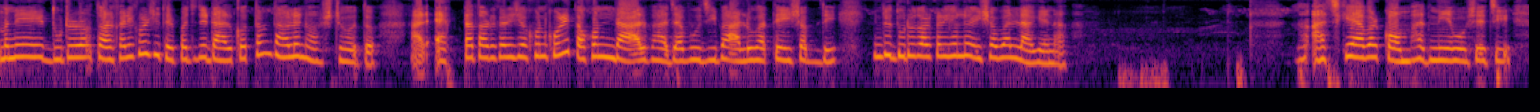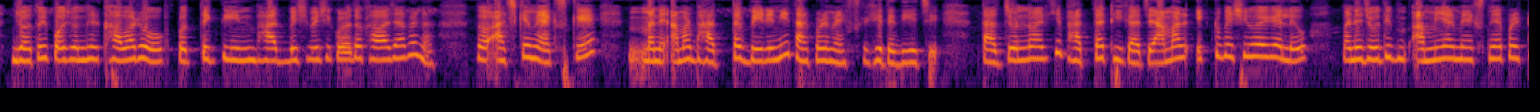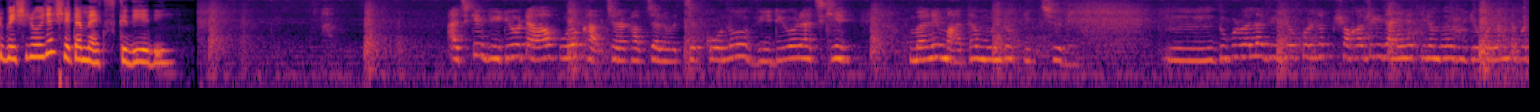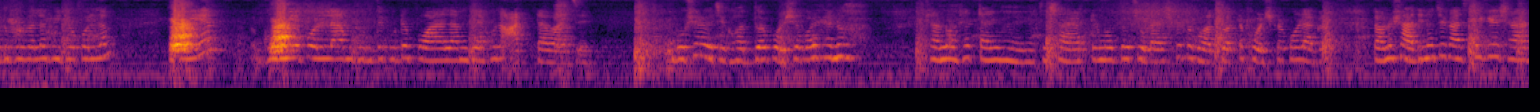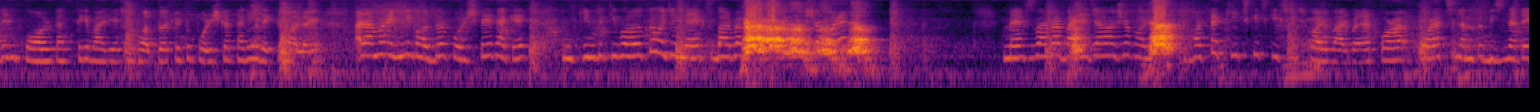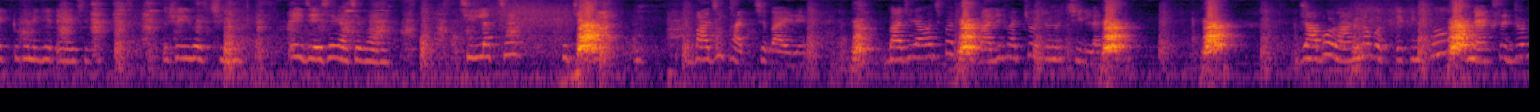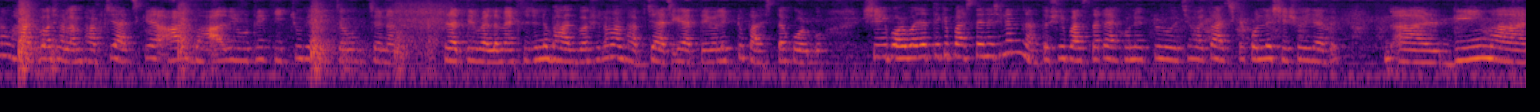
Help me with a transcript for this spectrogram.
মানে দুটো তরকারি করেছি, তারপর যদি ডাল করতাম তাহলে নষ্ট হতো। আর একটা তরকারি যখন করি, তখন ডাল, ভাজা, ভুজি বা আলু ভাতে এইসব দিই। কিন্তু দুটো তরকারি হলে এইসব আর লাগে না। আজকে আবার কম ভাত নিয়ে বসেছি। যতই পছন্দের খাবার হোক, প্রত্যেক দিন ভাত বেশি বেশি করে তো খাওয়া যাবে না। তো আজকে ম্যাক্সকে মানে আমার ভাতটা বেড়ে নিয়ে তারপরে ম্যাক্সকে খেতে দিয়েছি। তার জন্য আর কি ভাতটা ঠিক আছে। আমার একটু বেশি হয়ে গেলেও মানে যদি আমি আর ম্যাক্স নেওয়ার পর একটু বেশি রয়ে যায়, সেটা ম্যাক্সকে দিয়ে দিই। আজকে ভিডিওটা পুরো খাপছাড়া খাপছাড়া হচ্ছে। কোনো ভিডিওর আজকে মানে মাথা মুন্ডু কিচ্ছু নেই। দুপুরবেলা ভিডিও করলাম। সকাল থেকে জানি না কিরমভাবে ভিডিও করলাম। তারপর দুপুরবেলা ভিডিও করলাম। দিয়ে ঘুমিয়ে পড়লাম, ঘুম থেকে উঠে পড়ালাম দিয়ে এখন আটটা বাজে। বসে রয়েছে, ঘর দুয়ার পরিষ্কার করে কেন? সামনে আসার টাইম হয়ে গেছে। সাড়ে আটটার মধ্যে চলে আসবে, তো ঘর দুয়ারটা পরিষ্কার করে রাখলাম। কারণ সারাদিন হচ্ছে কাজ থেকে, সারাদিন পর কাজ থেকে বাড়ি আসে। ঘর দুয়ারটা একটু পরিষ্কার থাকলে দেখতে ভালো লাগে। আর আমার এমনি ঘর দুয়ার পরিষ্কারই থাকে। কিন্তু কি বলতো, ওই যে ম্যাক্স বারবার পরিষ্কার করে না? ম্যাক্স বারবার বাইরে যাওয়া আসা করে ঘরটা কিচ কিচ কিচ কিচ করে বারবার। আর পড়া পড়াচ্ছিলাম তো, বিছনাটা একটুখানি ঘেটে গেছিল। তো সেই হচ্ছিল। এই যে এসে গেছে ঘরে। চিল্লাচ্ছে, হচ্ছে বাজি ফাটছে বাইরে। বাজির আওয়াজ পাচ্ছে, বাজি ফাটছে, ওই জন্য চিল্লাচ্ছে। যাব, রান্না করতে, কিন্তু ম্যাক্সের জন্য ভাত বসালাম। ভাবছি আজকে আর ভাত, রুটি কিচ্ছু খেতে ইচ্ছা করছে না। রাত্রিবেলা ম্যাক্সের জন্য ভাত বসালাম আর ভাবছি আজকে রাত্রিবেলা একটু পাস্তা করব। সেই বড়বাজার থেকে পাস্তা এনেছিলাম না? তো সেই পাস্তাটা এখনও একটু রয়েছে, হয়তো আজকে করলে শেষ হয়ে যাবে। আর ডিম আর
